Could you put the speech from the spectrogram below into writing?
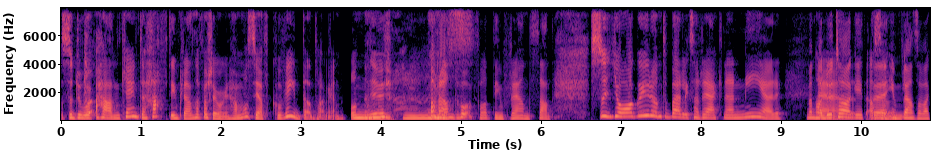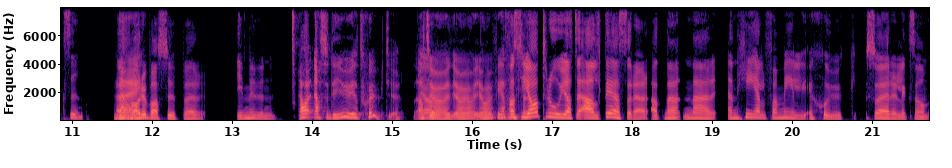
Så då, han kan ju inte ha haft influensan första gången, han måste ju ha haft covid antagligen. Och nu har han då fått influensan. Så jag går ju runt och bara liksom räknar ner. Men har du Eh, tagit alltså- eh, influensavaccin? Eller Nej. har du bara superimmun? Ja, alltså det är ju helt sjukt ju. Alltså Ja. jag, jag, jag vet Fast inte. jag tror ju att det alltid är sådär att när, när en hel familj är sjuk så är det liksom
